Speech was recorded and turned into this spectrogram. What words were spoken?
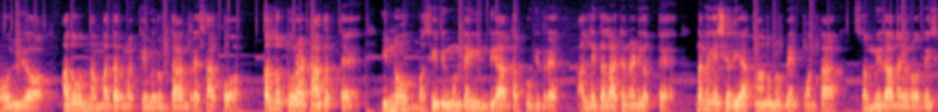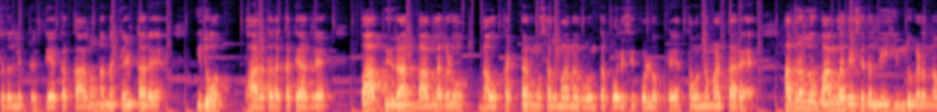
ಮೌಲ್ಯೋ ಅದು ನಮ್ಮ ಧರ್ಮಕ್ಕೆ ವಿರುದ್ಧ ಅಂದರೆ ಸಾಕು. ಕಲ್ಲು ತೂರಾಟ ಆಗುತ್ತೆ. ಇನ್ನು ಮಸೀದಿ ಮುಂದೆ ಇಂಡಿಯಾ ಅಂತ ಕೂಗಿದ್ರೆ ಅಲ್ಲಿ ಗಲಾಟೆ ನಡೆಯುತ್ತೆ. ನಮಗೆ ಶರಿಯಾ ಕಾನೂನು ಬೇಕು ಅಂತ ಸಂವಿಧಾನ ಇರೋ ದೇಶದಲ್ಲಿ ಪ್ರತ್ಯೇಕ ಕಾನೂನನ್ನು ಕೇಳ್ತಾರೆ. ಇದು ಭಾರತದ ಕತೆ ಆದರೆ ಪಾಕ್, ಇರಾನ್, ಬಾಂಗ್ಲಾಗಳು ನಾವು ಕಟ್ಟರ್ ಮುಸಲ್ಮಾನರು ಅಂತ ತೋರಿಸಿಕೊಳ್ಳೋ ಪ್ರಯತ್ನವನ್ನು ಮಾಡ್ತಾರೆ. ಅದರಲ್ಲೂ ಬಾಂಗ್ಲಾದೇಶದಲ್ಲಿ ಹಿಂದೂಗಳನ್ನು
